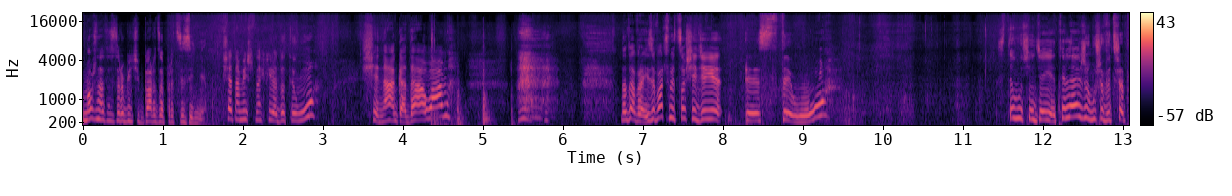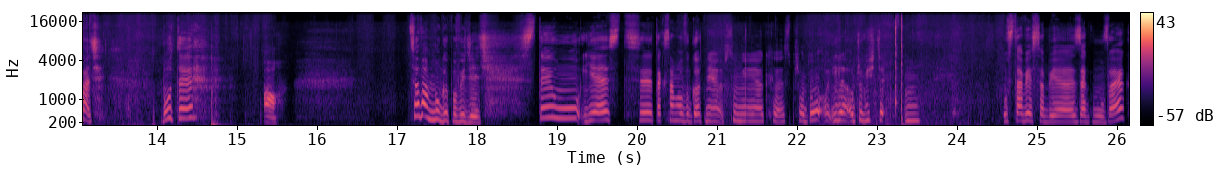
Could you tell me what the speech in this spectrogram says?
można to zrobić bardzo precyzyjnie. Wsiadam jeszcze na chwilę do tyłu, się nagadałam. No dobra, i zobaczmy, co się dzieje e, z tyłu. Z tyłu się dzieje tyle, że muszę wytrzepać buty. O, co Wam mogę powiedzieć? Z tyłu jest y, tak samo wygodnie w sumie jak z przodu, o ile oczywiście mm, ustawię sobie zagłówek.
